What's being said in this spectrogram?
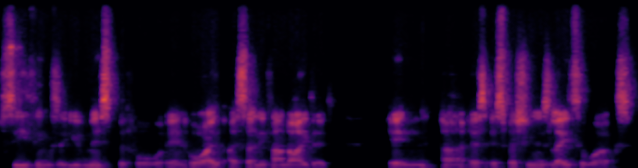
see things that you missed before in, or I, I certainly found I did in, uh, especially in his later works,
